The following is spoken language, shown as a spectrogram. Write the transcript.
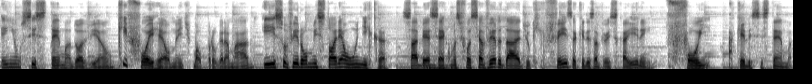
em um sistema do avião, que foi realmente mal programado, e isso virou uma história única, sabe? Essa é como se fosse a verdade. O que fez aqueles aviões caírem foi aquele sistema.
